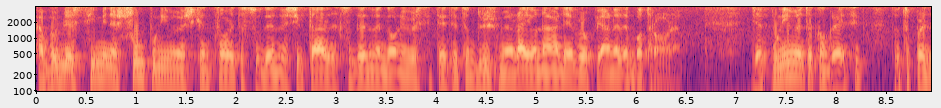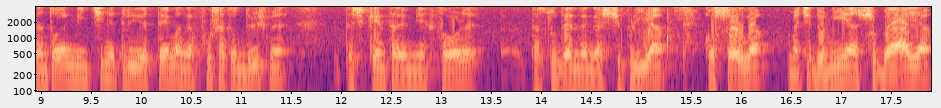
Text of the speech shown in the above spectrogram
Ka bërë vlerësimin e shumë punimeve shkencore të studentëve shqiptarë dhe studentëve nga universitete të ndryshme rajonale, evropiane dhe botërore. Gjatë punimeve të kongresit, do të prezantohen mbi njëqind e tridhjetë tema nga fusha të ndryshme të shkencave mjekësore të studentëve nga Shqipëria, Kosova, Maqedonia, SHBA-ja,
